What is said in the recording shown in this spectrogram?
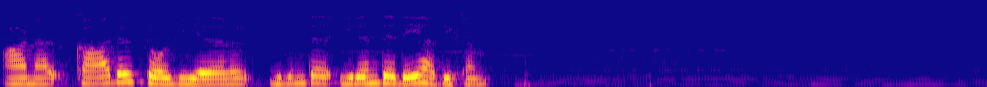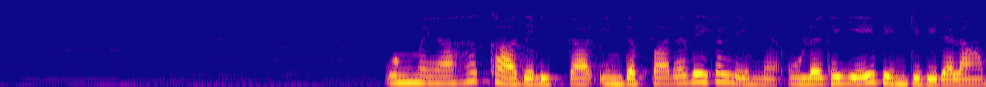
ஆனால் காதல் தோல்வியால் இருந்த இறந்ததே அதிகம். உண்மையாக காதலித்தால் இந்த பறவைகள் என்ன? உலகையே வென்றுவிடலாம்.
